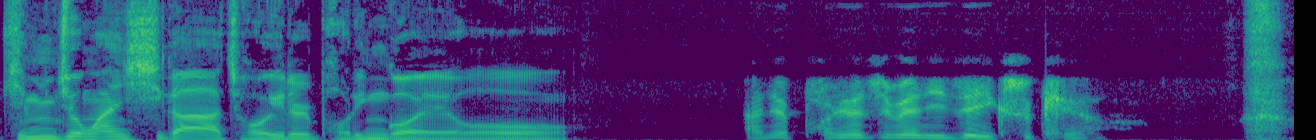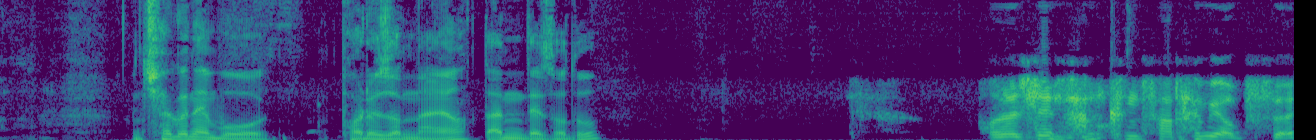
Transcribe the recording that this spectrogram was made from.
김종환 씨가 저희를 버린 거예요. 아니요, 버려지면 이제 익숙해요. 최근에 뭐 버려졌나요? 다른 데서도? 버려질 만큼 사람이 없어요.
